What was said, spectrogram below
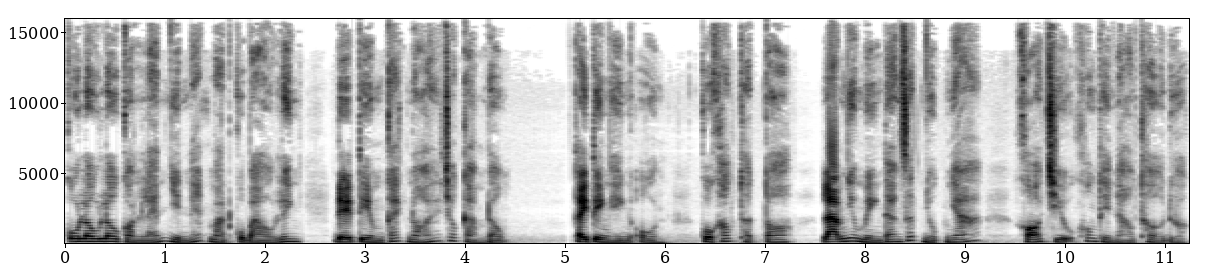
cô lâu lâu còn lén nhìn nét mặt của Bảo Linh để tìm cách nói cho cảm động. Thấy tình hình ổn, cô khóc thật to, làm như mình đang rất nhục nhã, khó chịu không thể nào thở được.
